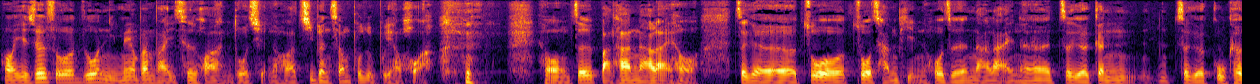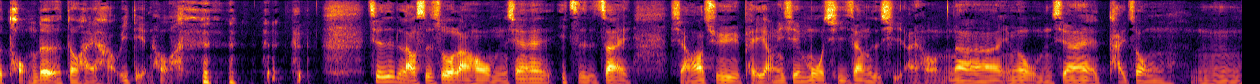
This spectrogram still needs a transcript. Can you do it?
哦，也就是说，如果你没有办法一次花很多钱的话，基本上不如不要花。哦，这把它拿来哈，这个做做产品，或者拿来呢，这个跟这个顾客同乐都还好一点哈。其实老实说了哈，我们现在一直在想要去培养一些默契，这样子起来哈。那因为我们现在台中，嗯。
